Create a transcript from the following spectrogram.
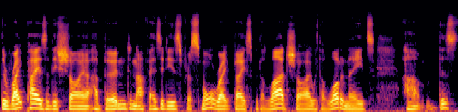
the ratepayers of this Shire are burdened enough as it is for a small rate base with a large Shire with a lot of needs. Um, there's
